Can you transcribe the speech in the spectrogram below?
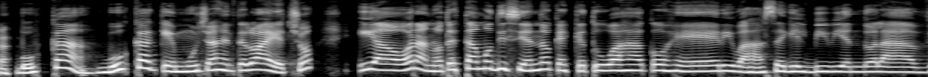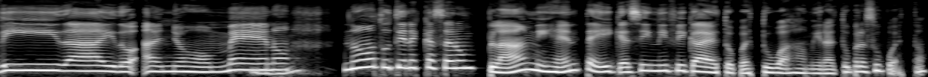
busca, busca que mucha gente lo ha hecho. Y ahora no te estamos diciendo que es que tú vas a coger y vas a seguir viviendo la vida y dos años o menos. No, tú tienes que hacer un plan, mi gente. ¿Y qué significa esto? Pues tú vas a mirar tu presupuesto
